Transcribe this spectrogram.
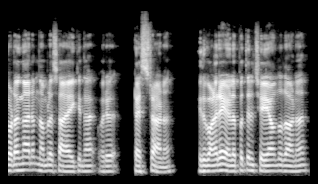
തുടങ്ങാനും നമ്മളെ സഹായിക്കുന്ന ഒരു ടെസ്റ്റാണ് ഇത് വളരെ എളുപ്പത്തിൽ ചെയ്യാവുന്നതാണ്.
